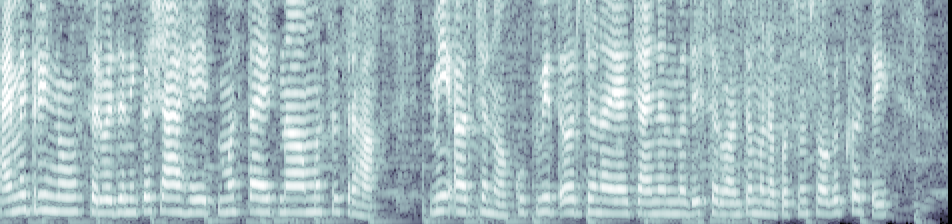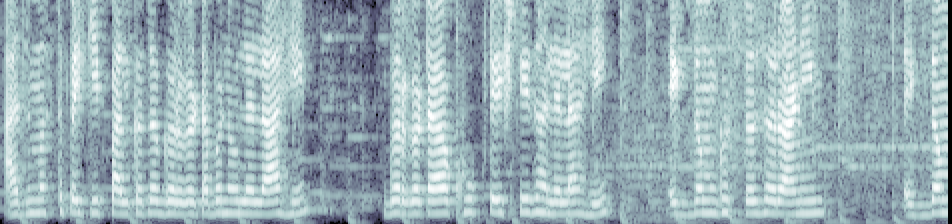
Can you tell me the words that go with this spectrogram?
हाय मैत्रिणो सर्वजणी कशा आहेत? मस्त आहेत ना? मस्तच राहा. मी अर्चना कुक विथ अर्चना या चॅनलमध्ये सर्वांचं मनापासून स्वागत करते. आज मस्तपैकी पालकाचा गरगटा बनवलेला आहे. गरगटा खूप टेस्टी झालेला आहे. एकदम घट्टसर आणि एकदम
